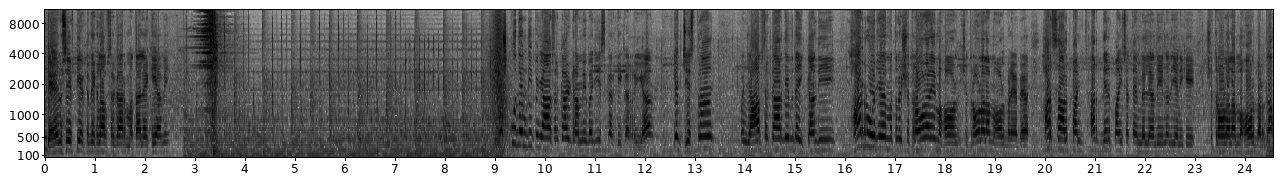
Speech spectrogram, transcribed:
ਡੈਮ ਸੇਫਟੀ ਐਕਟ ਦੇ ਖਿਲਾਫ ਸਰਕਾਰ ਮਤਾ ਲੈ ਕੇ ਆਵੇ। ਕੁਛ ਕੁ ਦਿਨ ਦੀ ਪੰਜਾਬ ਸਰਕਾਰ ਡਰਾਮੇਬਾਜ਼ੀ ਇਸ ਕਰਕੇ ਕਰ ਰਹੀ ਆ ਕਿ ਜਿਸ ਤਰ੍ਹਾਂ ਪੰਜਾਬ ਸਰਕਾਰ ਦੇ ਵਿਧਾਇਕਾਂ ਦੀ ਹਰ ਰੋਜ਼ ਮਤਲਬ ਸ਼ਤਰੌਲ ਵਾਲੇ ਮਾਹੌਲ, ਸ਼ਤਰੌਲ ਵਾਲਾ ਮਾਹੌਲ ਬਣਿਆ ਪਿਆ। ਹਰ ਸਾਲ ਪੰਜ, ਹਰ ਦਿਨ 5-7 ਐਮਐਲਏਆਂ ਦੇ ਇਹਨਾਂ ਦੀ ਯਾਨੀ ਕਿ ਸ਼ਤਰੌਲ ਵਾਲਾ ਮਾਹੌਲ ਬਣਦਾ।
